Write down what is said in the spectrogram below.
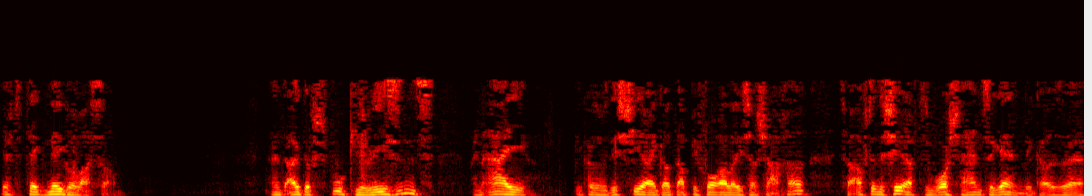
you have to take negolasam. And out of spooky reasons, when I, because of this year, I got up before Alois Shachar, so after the year I have to wash hands again because uh,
